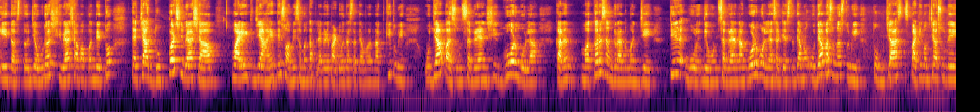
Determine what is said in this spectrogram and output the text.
येत असतं. जेवढं शिव्याशाप आपण देतो त्याच्या दुप्पट शिव्याशाप वाईट जे आहे ते स्वामी समर्थ आपल्याकडे पाठवत असतात. त्यामुळे नक्की तुम्ही उद्यापासून सगळ्यांशी गोड बोला. कारण मकर संक्रांत म्हणजे तीळ गुळ देऊन सगळ्यांना गोड बोलण्यासाठी असतं. त्यामुळे उद्यापासूनच तुम्ही तुमच्या पाठीमागचे असू दे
